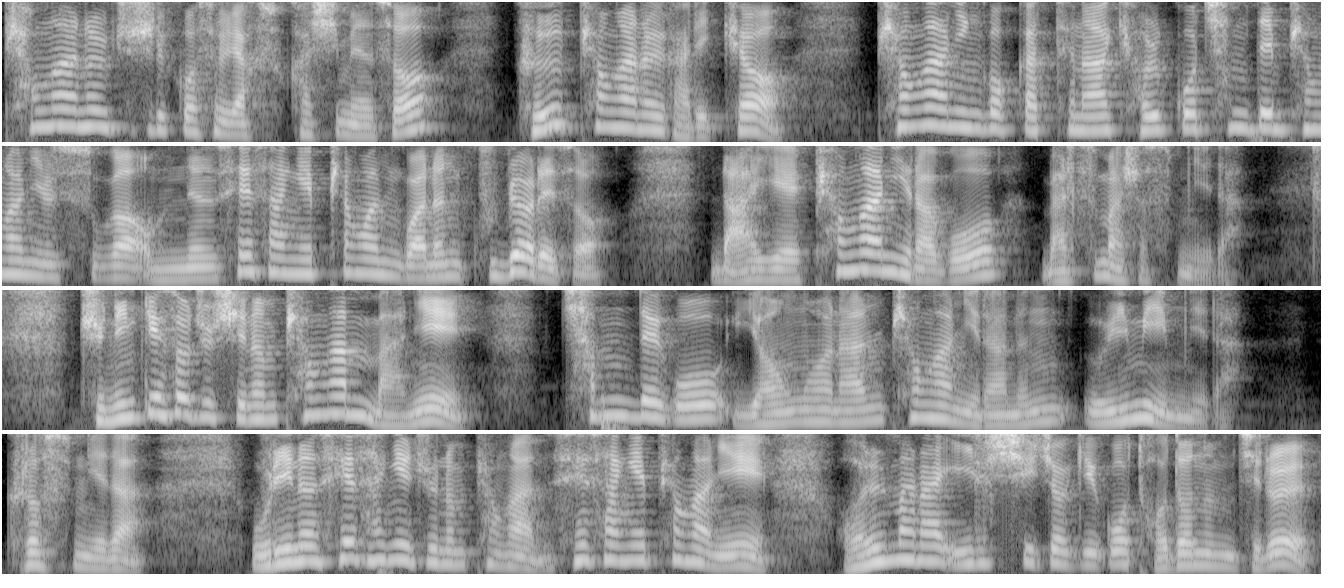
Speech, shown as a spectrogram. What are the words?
평안을 주실 것을 약속하시면서 그 평안을 가리켜 평안인 것 같으나 결코 참된 평안일 수가 없는 세상의 평안과는 구별해서 나의 평안이라고 말씀하셨습니다. 주님께서 주시는 평안만이 참되고 영원한 평안이라는 의미입니다. 그렇습니다. 우리는 세상이 주는 평안, 세상의 평안이 얼마나 일시적이고 더더는지를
